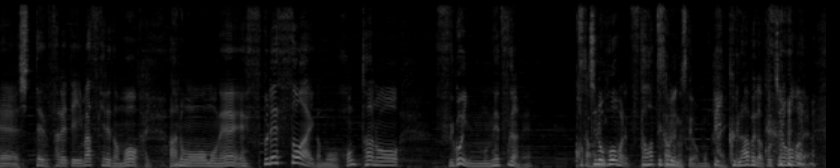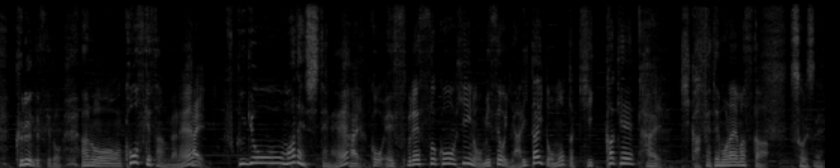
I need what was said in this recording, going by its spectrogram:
えー出店されていますけれども、はい。あのーもうねエスプレッソ愛がもう本当あのーすごいもう熱がねこっちの方まで伝わってくるんですよ。もうビッグラブがこっちの方まで来るんですけど、あのー、康介さんがね、はい。副業までしてね、はい。こうエスプレッソコーヒーのお店をやりたいと思ったきっかけはい。聞かせてもらえますか？そうですね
